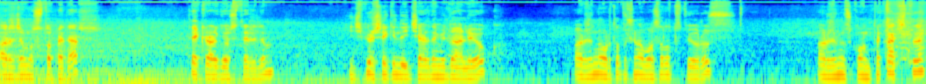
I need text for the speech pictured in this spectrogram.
aracımız stop eder. Tekrar gösterelim. Hiçbir şekilde içeride müdahale yok. Aracın orta tuşuna basılı tutuyoruz. Aracımız kontak açtı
